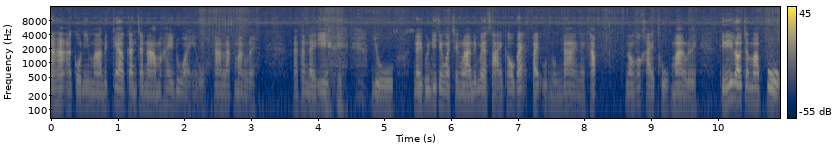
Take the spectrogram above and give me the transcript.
นะฮะอโกนิมาหรือแก้วกัญจนามาให้ด้วยโอ้น่ารักมากเลยนะท่านใดที่อยู่ในพื้นที่จังหวัดเชียงรายหรือแม่สายก็แวะไปอุดหนุนได้นะครับ น้องเขาขายถูกมากเลย ทีนี้เราจะมาปลูก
